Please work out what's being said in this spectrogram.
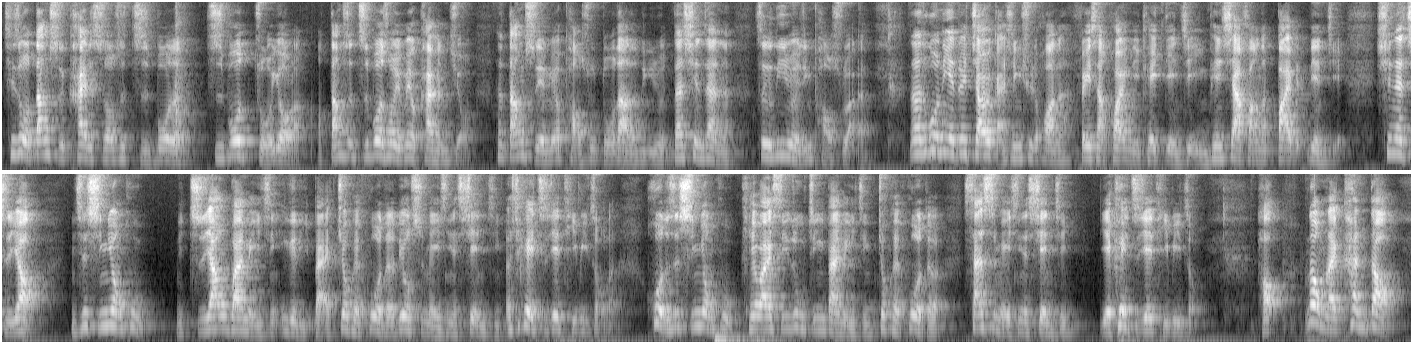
其实我当时开的时候是直播的，直播左右了。当时直播的时候也没有开很久，那当时也没有跑出多大的利润。但现在呢，这个利润已经跑出来了。那如果你也对交易感兴趣的话呢，非常欢迎你可以点击影片下方的 Buy 链接。现在只要你是新用户。你质押五百美金一个礼拜就可以获得六十美金的现金，而且可以直接提币走了。或者是新用户 KYC 入金一百美金就可以获得三十美金的现金，也可以直接提币走。好，那我们来看到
